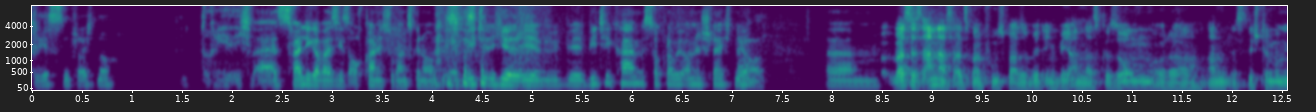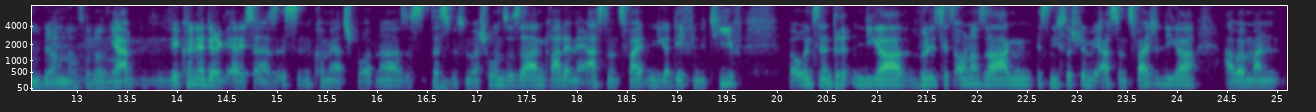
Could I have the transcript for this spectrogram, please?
Dresden vielleicht noch? Ich, also Zweitliga weiß ich jetzt auch gar nicht so ganz genau. hier, hier Bietigheim ist doch, glaube ich, auch nicht schlecht. Ne? Ja. Ähm, Was ist anders als beim Fußball? Also wird irgendwie anders gesungen oder an, ist die Stimmung irgendwie anders oder so? Ja, wir können ja direkt ehrlich sein. Also es ist ein Kommerzsport. Ne? Also es, das mhm. müssen wir schon so sagen. Gerade in der ersten und zweiten Liga definitiv. Bei uns in der dritten Liga würde ich es jetzt auch noch sagen, ist nicht so schlimm wie erste und zweite Liga, aber man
